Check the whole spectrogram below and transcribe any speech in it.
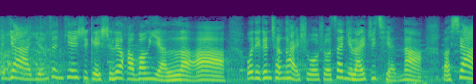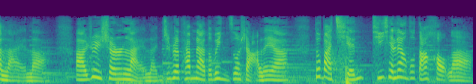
哎呀，缘分天使给十六号汪岩了啊！我得跟陈凯说说，在你来之前呐，老夏来了啊，润生来了，你知不知道他们俩都为你做啥了呀？都把钱提前量都打好了。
